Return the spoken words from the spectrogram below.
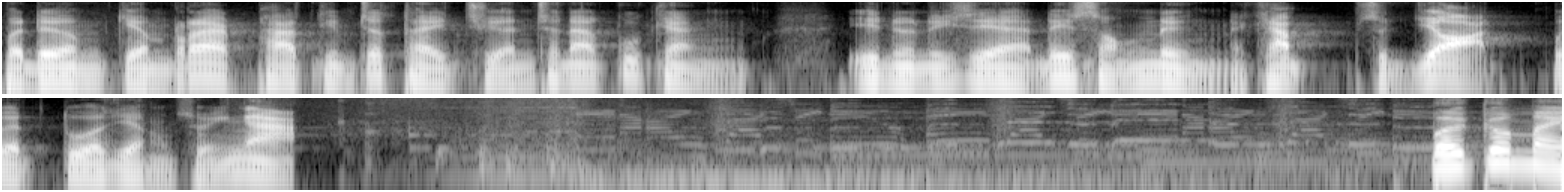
ประเดิมเกมแรกพาทีมชาติไทยเฉือนชนะคู่แข่งอินโดนีเซียได้ 2-1 นะครับ สุดยอดเปิดตัวอย่างสวยงามเปิดกฎใหม่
